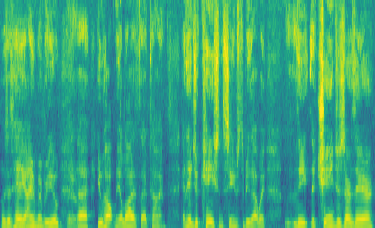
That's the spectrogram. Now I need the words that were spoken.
who says, Hey, I remember you. Yeah. Uh, you helped me a lot at that time. And education seems to be that way. The, the changes are there,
